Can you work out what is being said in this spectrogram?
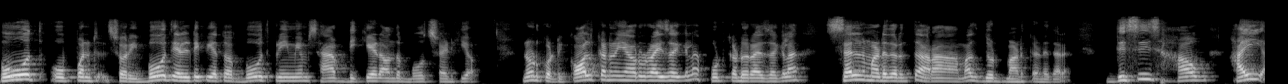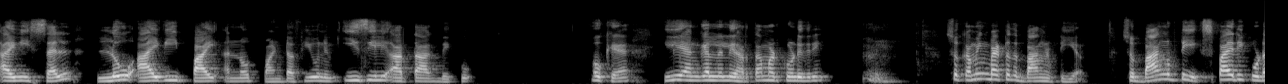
Both open sorry both L T P ಅಥವಾ both premiums have decayed on the both side here ನೋಡ್ಕೊಟ್ರಿ. ಕಾಲ್ ಕಡೆ ಯಾರು ರೈಸ್ ಆಗಿಲ್ಲ ಪುಟ್ ಕಡೆ ರೈಸ್ ಆಗಿಲ್ಲ. ಸೆಲ್ ಮಾಡಿದಾರಂತೂ ಆರಾಮಾಗಿ ದುಡ್ಡು ಮಾಡ್ಕೊಂಡಿದ್ದಾರೆ. This is how high I V sell low I V buy ಅನ್ನೋ ಪಾಯಿಂಟ್ ಆಫ್ ವ್ಯೂ ನಿಮ್ಗೆ ಈಸಿಲಿ ಅರ್ಥ ಆಗ್ಬೇಕು. ಓಕೆ ಈ ಆಂಗಲ್ನಲ್ಲಿ ಅರ್ಥ ಮಾಡ್ಕೊಂಡಿದ್ರಿ? So coming back to the Bank Nifty here so Bank Nifty expiry ಕೂಡ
